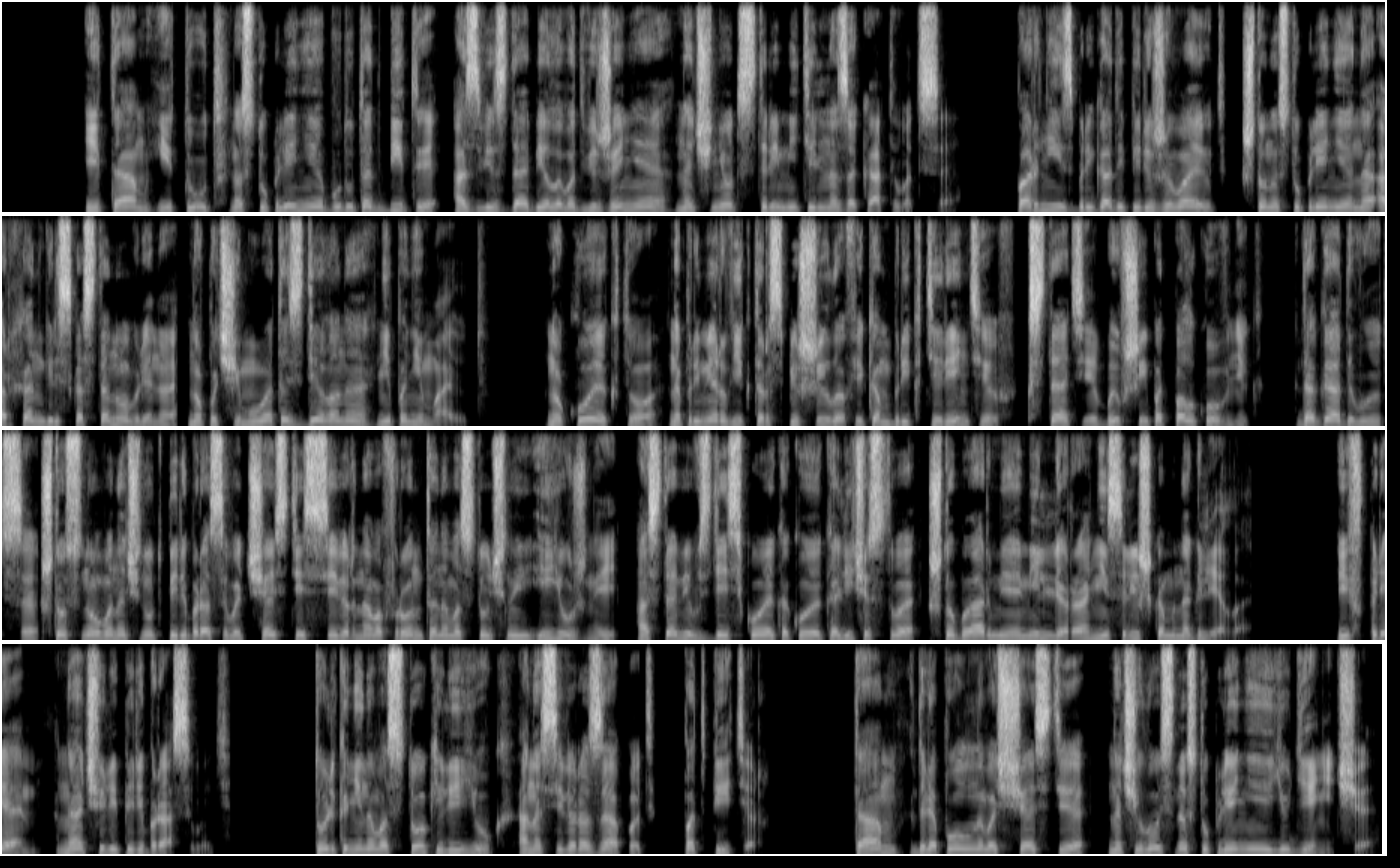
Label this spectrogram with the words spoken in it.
И там, и тут наступления будут отбиты, а звезда белого движения начнет стремительно закатываться. Парни из бригады переживают, что наступление на Архангельск остановлено, но почему это сделано, не понимают. Но кое-кто, например, Виктор Спешилов и комбриг Терентьев, кстати, бывший подполковник, догадываются, что снова начнут перебрасывать части с Северного фронта на Восточный и Южный, оставив здесь кое-какое количество, чтобы армия Миллера не слишком наглела. И впрямь начали перебрасывать. Только не на восток или юг, а на северо-запад, под Питер. Там, для полного счастья, началось наступление Юденича.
